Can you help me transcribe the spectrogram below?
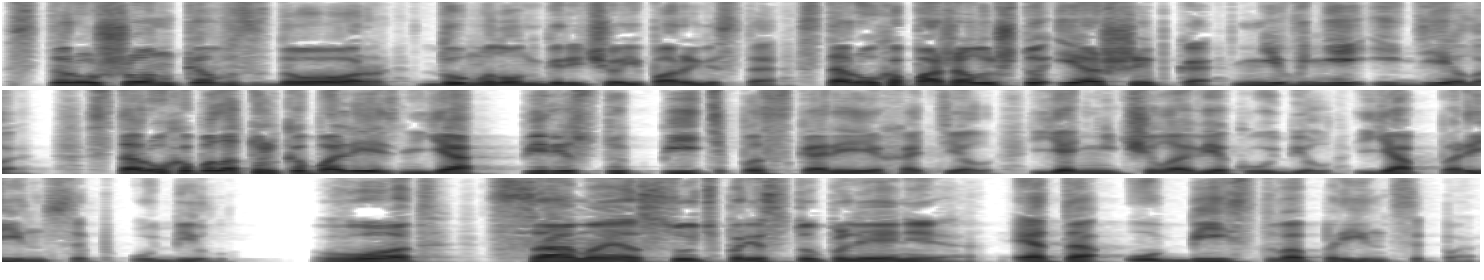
«Старушонка вздор!» — думал он горячо и порывисто. «Старуха, пожалуй, что и ошибка, не в ней и дело. Старуха была только болезнь, я переступить поскорее хотел. Я не человека убил, я принцип убил. Вот самая суть преступления. Это убийство принципа.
